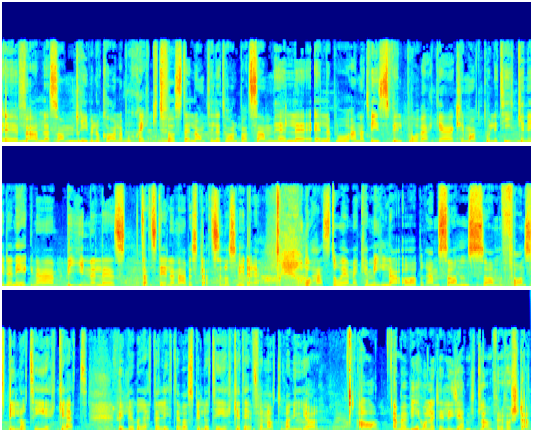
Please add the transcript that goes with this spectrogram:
eh, för alla som driver lokala projekt för att ställa om till ett hållbart samhälle eller på annat vis vill påverka klimatpolitiken i den egna byn eller stadsdelen, arbetsplatsen och så vidare. Och här står jag med Camilla Abrahamsson som, från Spilloteket. Vill du berätta lite vad Spilloteket är för något och vad ni gör? Ja, ja men vi håller till i Jämtland för det första.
